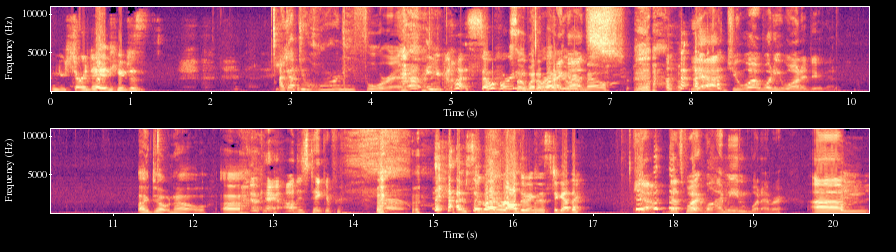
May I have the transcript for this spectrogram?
sure you sure did. You just I got too horny for it. you got so horny. For it. So what for am I it. doing got now? s- yeah. Do you want? What do you want to do then? I don't know. Uh, Okay, I'll just take it. For, I'm so glad we're all doing this together. yeah, that's why. Well, I mean, whatever. Um,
